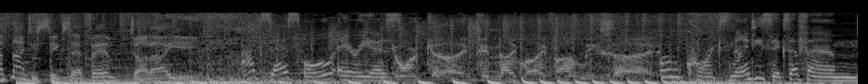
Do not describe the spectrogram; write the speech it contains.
at 96fm.ie. Access all areas. Your guide to nightlife on Leeside. On Cork's 96 FM.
